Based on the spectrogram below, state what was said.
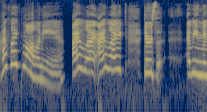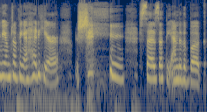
I like Malini. I like. I like. There's. I mean, maybe I'm jumping ahead here. She says at the end of the book.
